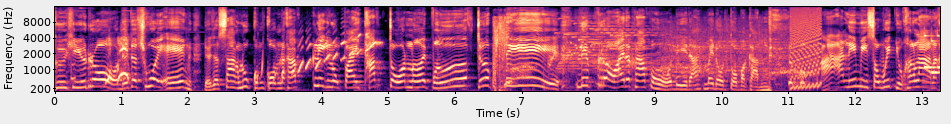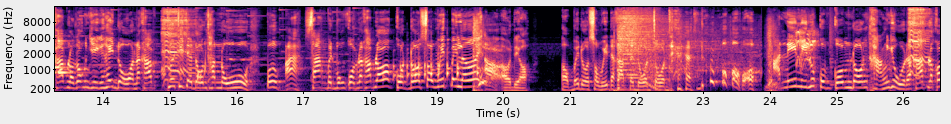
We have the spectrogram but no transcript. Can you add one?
คือฮีโร่เดี๋ยวจะช่วยเอง เดี๋ยวจะสร้างลูกกลมๆนะครับ กลิ้งลงไปทับโจรเลยปึ๊บจึ๊บดีเรียบร้อยนะครับโอ้โหดีนะ ไม่โดนตัวประกันอะอันนี้มีสวิตช์อยู่ข้างล่างนะครับ เราต้องยิงให้โดนนะครับ เพื่อที่จะโดนธนูปึ๊บอะสร้างเป็นวงกลมนะครับ แล้วก็กดโดนสวิตช์ไปเลยอ้าวเอาเดี๋ยวเอาไม่โดนสวิตช์นะครับแต่โดนโจรแทน อันนี้มีลูกกลมๆโดนขังอยู่นะครับ แล้วก็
